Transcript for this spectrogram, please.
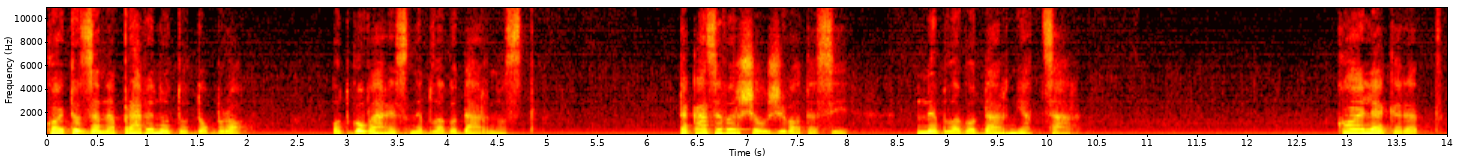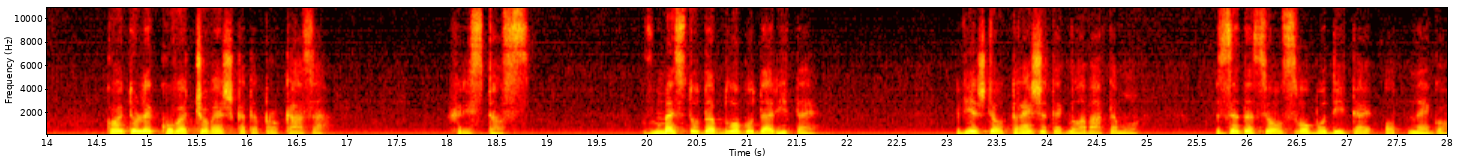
който за направеното добро отговаря с неблагодарност. Така завършил живота си неблагодарният цар. Кой е лекарът, който лекува човешката проказа? Христос. Вместо да благодарите, вие ще отрежете главата му, за да се освободите от него.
